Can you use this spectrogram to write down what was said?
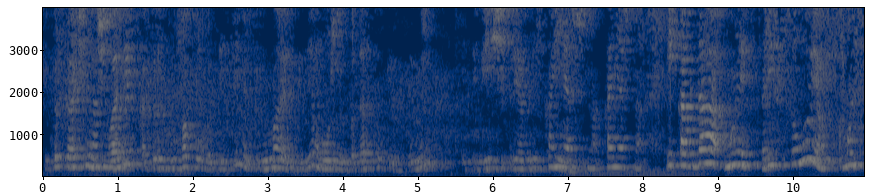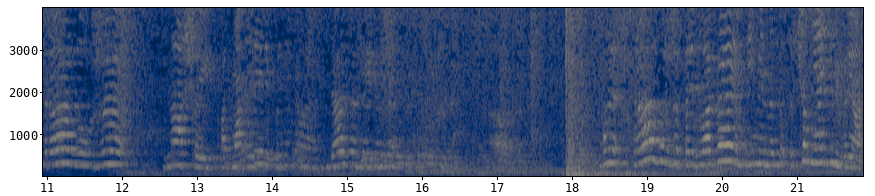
И только один человек, который глубоко в этой теме, понимает, где можно по доступной цене эти вещи приобрести. Конечно, конечно. И когда мы рисуем, мы сразу уже в нашей атмосфере понимаю. Да, да. Мы сразу же предлагаем именно, причем не один вариант,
